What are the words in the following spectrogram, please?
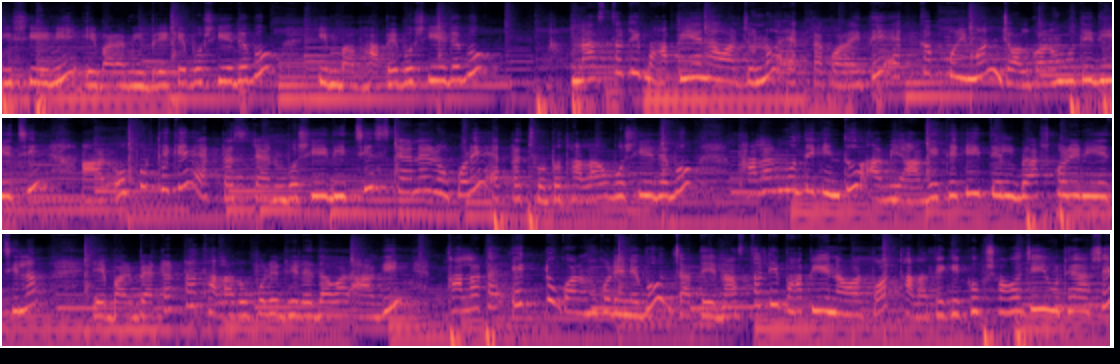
মিশিয়ে নিয়ে এবার আমি ব্রেকে বসিয়ে দেব কিংবা ভাপে বসিয়ে দেব। নাস্তাটি ভাপিয়ে নেওয়ার জন্য একটা কড়াইতে এক কাপ পরিমাণ জল গরম হতে দিয়েছি আর ওপর থেকে একটা স্ট্যান্ড বসিয়ে দিচ্ছি। স্ট্যান্ডের ওপরে একটা ছোট থালাও বসিয়ে দেব। থালার মধ্যে কিন্তু আমি আগে থেকেই তেল ব্রাশ করে নিয়েছিলাম। এবার ব্যাটারটা থালার উপরে ঢেলে দেওয়ার আগেই থালাটা একটু গরম করে নেব যাতে নাস্তাটি ভাপিয়ে নেওয়ার পর থালা থেকে খুব সহজেই উঠে আসে।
